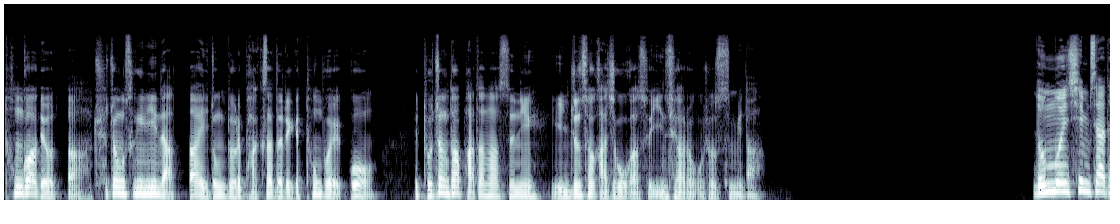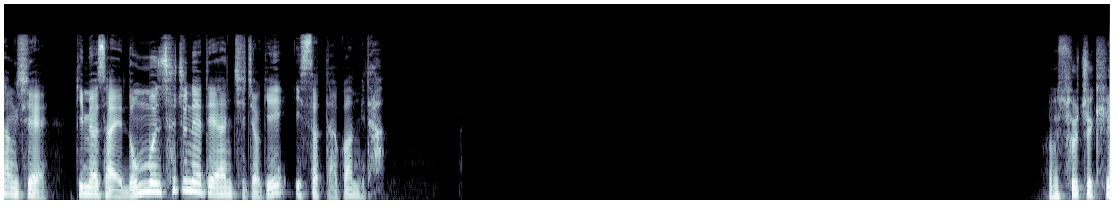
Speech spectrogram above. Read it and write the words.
통과되었다, 최종 승인이 났다 이 정도를 박사들에게 통보했고 도장 다 받아놨으니 인준서 가지고 가서 인쇄하라고 줬습니다. 논문 심사 당시에 김 여사의 논문 수준에 대한 지적이 있었다고 합니다. 솔직히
